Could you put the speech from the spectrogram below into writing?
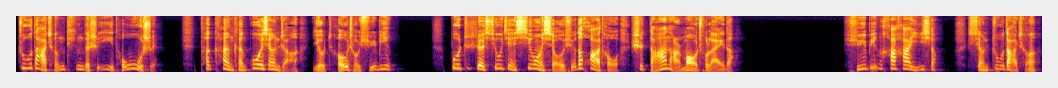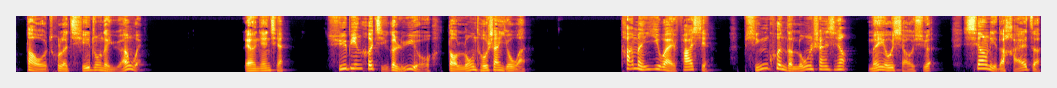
朱大成听的是一头雾水，他看看郭乡长，又瞅瞅徐冰，不知这修建希望小学的话头是打哪儿冒出来的。徐兵哈哈一笑，向朱大成道出了其中的原委。两年前，徐兵和几个驴友到龙头山游玩，他们意外发现，贫困的龙山乡没有小学，乡里的孩子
